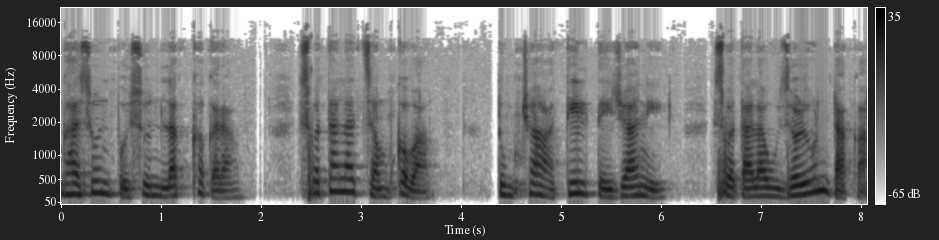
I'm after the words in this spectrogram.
घासून पुसून लख करा. स्वतःला चमकवा. तुमच्या आतील तेजाने स्वतःला उजळून टाका.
